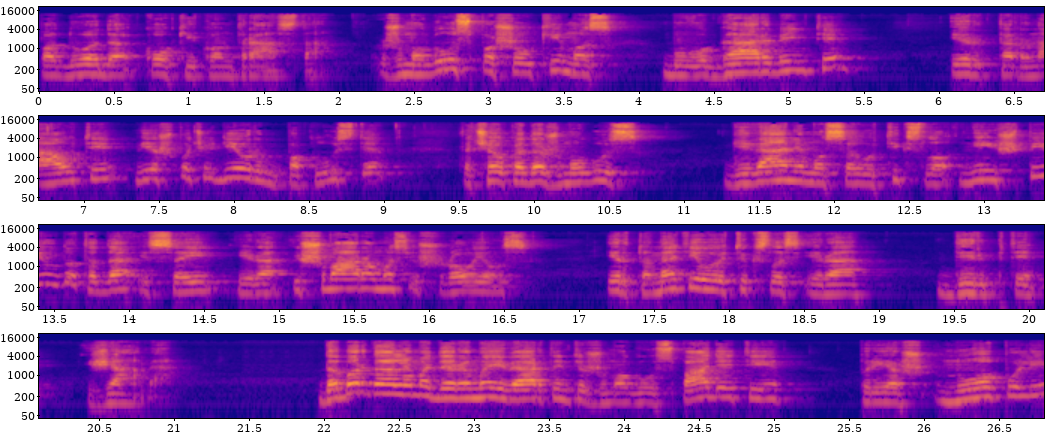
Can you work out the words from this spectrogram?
paduoda kokį kontrastą. Žmogaus pašaukimas buvo garbinti ir tarnauti viešpačiui Dievui ir paklusti, tačiau kada žmogus gyvenimo savo tikslo neišpildo, tada jisai yra išvaromas iš rojaus ir tuomet jau jo tikslas yra dirbti žemę. Dabar galima deramai vertinti žmogaus padėtį prieš nuopolį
